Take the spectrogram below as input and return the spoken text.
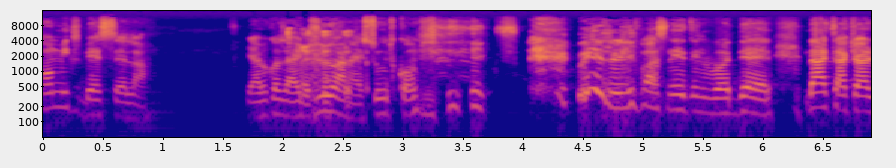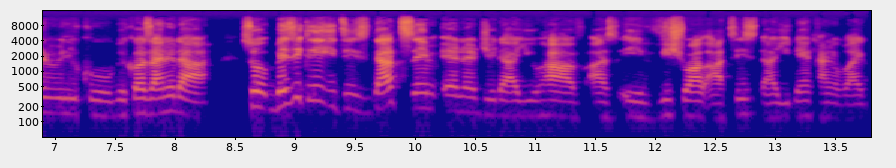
comics bestseller. Yeah, because I drew and I sold comics, which is really fascinating. But then that's actually really cool because I know that. So basically, it is that same energy that you have as a visual artist that you then kind of like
